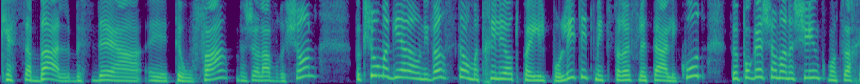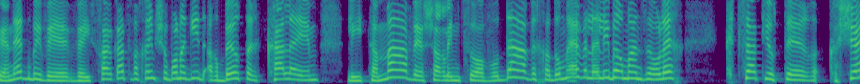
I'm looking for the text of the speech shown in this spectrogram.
כסבל בשדה התעופה בשלב ראשון, וכשהוא מגיע לאוניברסיטה הוא מתחיל להיות פעיל פוליטית, מצטרף לתא הליכוד, ופוגש שם אנשים כמו צחי הנגבי וישראל כץ ואחרים, שבוא נגיד הרבה יותר קל להם להיטמע וישר למצוא עבודה וכדומה, ולליברמן זה הולך קצת יותר קשה.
